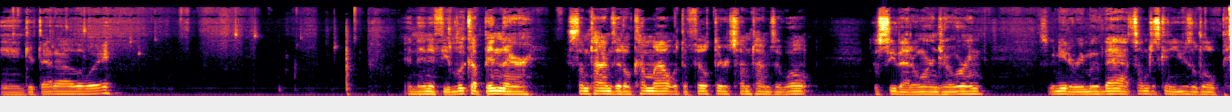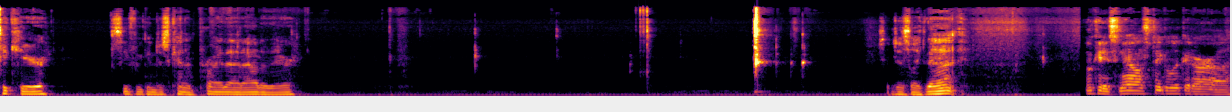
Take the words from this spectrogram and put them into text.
And get that out of the way. And then if you look up in there, sometimes it'll come out with the filter, sometimes it won't. You'll see that orange O-ring. So we need to remove that. So I'm just gonna use a little pick here. See if we can just kind of pry that out of there. So just like that. Okay, so now let's take a look at our uh,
